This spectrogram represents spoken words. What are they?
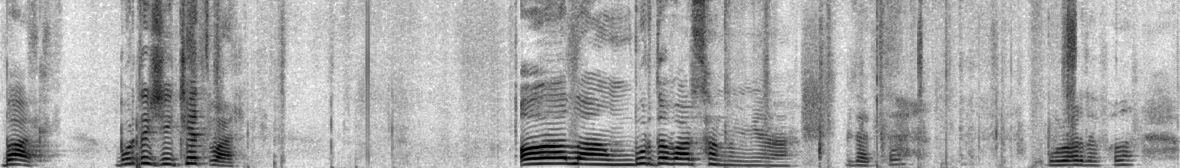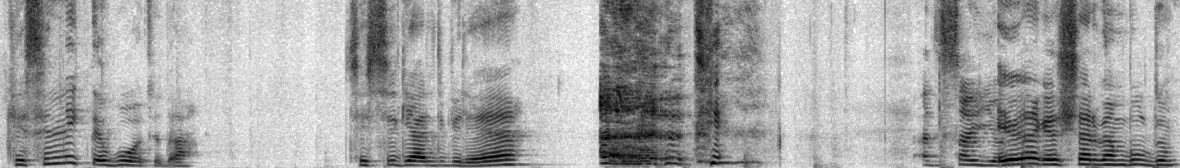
Bak. Burada ceket var. Aa lan burada var sandım ya. Bir dakika. Buralarda falan. Kesinlikle bu odada. Sesi geldi bile. Hadi sayıyorum. Evet arkadaşlar ben buldum.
